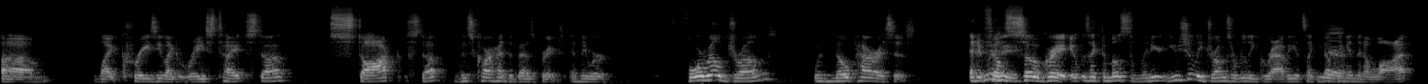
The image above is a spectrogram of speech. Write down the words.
um like crazy like race type stuff, stock stuff, this car had the best brakes and they were four wheel drums with no power assist. And it felt so great. It was like the most linear. Usually drums are really grabby. It's like nothing Yeah. and then a lot.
